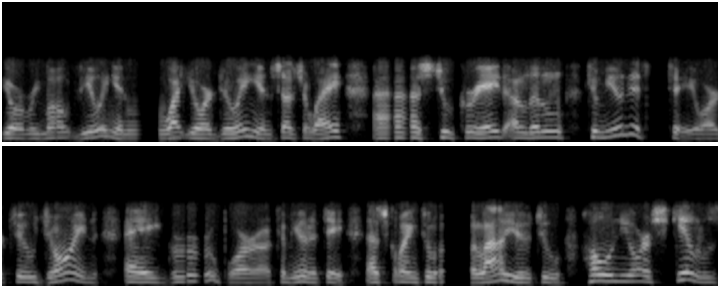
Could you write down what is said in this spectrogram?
your remote viewing and what you're doing in such a way as to create a little community or to join a group or a community that's going to allow you to hone your skills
